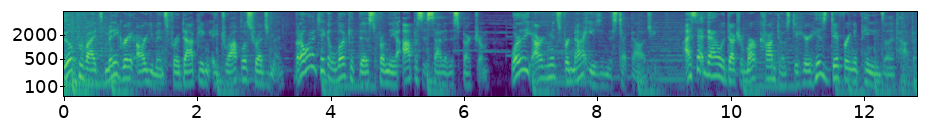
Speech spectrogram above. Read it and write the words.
Bill provides many great arguments for adopting a dropless regimen, but I want to take a look at this from the opposite side of the spectrum. What are the arguments for not using this technology? I sat down with Dr. Mark Kontos to hear his differing opinions on the topic.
